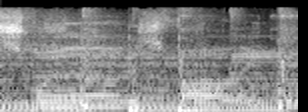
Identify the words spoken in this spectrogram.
This world is falling.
